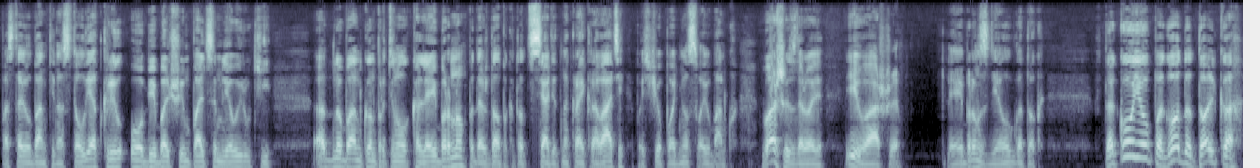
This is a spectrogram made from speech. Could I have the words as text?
поставил банки на стол и открыл обе большим пальцем левой руки. Одну банку он протянул к Лейборну, подождал, пока тот сядет на край кровати, после чего поднял свою банку. — Ваше здоровье и ваше. Лейборн сделал глоток. — В такую погоду только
